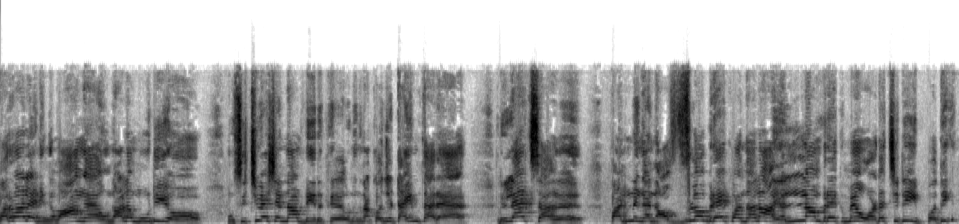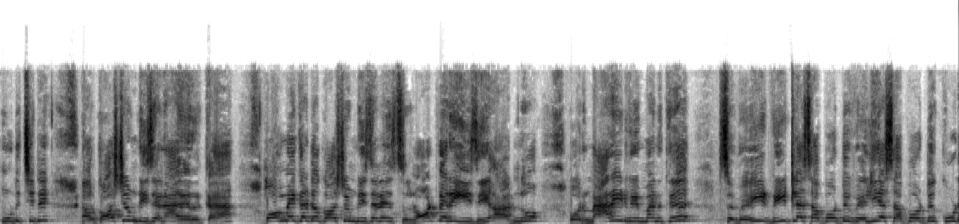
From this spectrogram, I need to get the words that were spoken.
பரவாயில்ல நீங்கள் வாங்க. உன்னால் முடியும். உன் சுச்சுவேஷன் தான் அப்படி இருக்குது உனக்கு நான் கொஞ்சம் டைம் தரேன். ரிலாக்ஸ் ஆகு. பண்ணுங்க. நான் அவ்வளோ பிரேக் வந்தாலும் எல்லா பிரேக்குமே உடச்சிட்டு இப்போதைக்கு முடிச்சுட்டு நான் ஒரு காஸ்டியூம் டிசைனாக இருக்கேன். Home maker to costume design is not very easy அதுவும் ஒரு மேரிட் விமனுக்கு வீட்டில் சப்போர்ட்டு வெளியே சப்போர்ட்டு கூட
